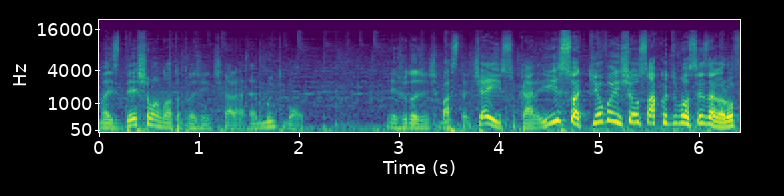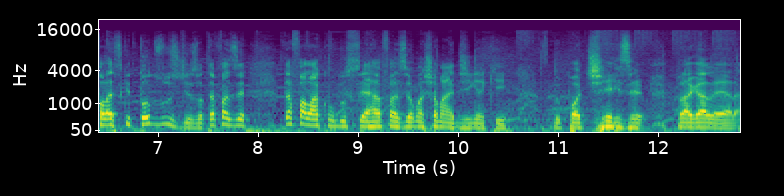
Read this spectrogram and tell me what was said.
Mas deixa uma nota pra gente, cara, é muito bom. E ajuda a gente bastante. É isso, cara. Isso aqui eu vou encher o saco de vocês agora. Eu vou falar isso aqui todos os dias. Vou até fazer, até falar com o do Serra fazer uma chamadinha aqui do Podchaser pra galera.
